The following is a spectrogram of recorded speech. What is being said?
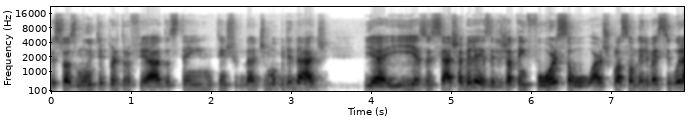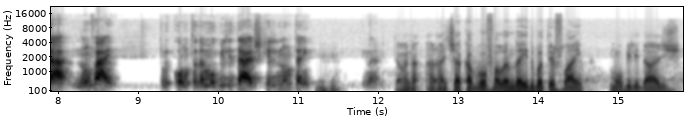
pessoas muito hipertrofiadas têm, têm dificuldade de mobilidade. E aí, às vezes você acha, beleza, ele já tem força, a articulação dele vai segurar. Não vai, por conta da mobilidade que ele não tem. Uhum. Né? Então, a Nath já acabou falando aí do butterfly, mobilidade,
